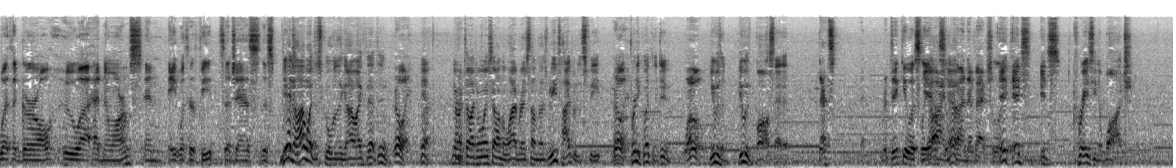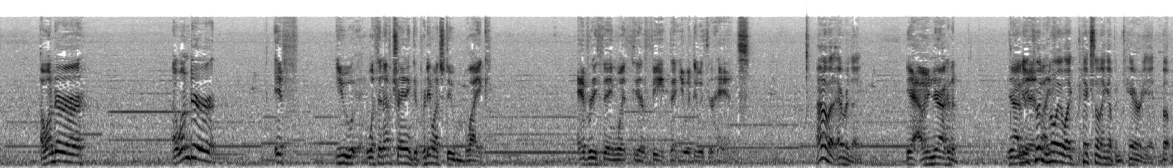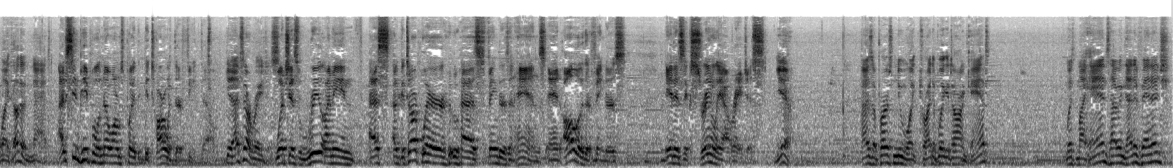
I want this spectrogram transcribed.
with a girl who uh, had no arms and ate with her feet, such as this. Yeah, no, I went to school with a guy like that too. Really? Yeah, never talked to. I saw in the library sometimes, but he typed with his feet. Really? Pretty quickly too. Whoa, He was a he was boss at it. that's ridiculously Yeah, awesome, kind of actually. it. It's it's crazy to watch. I wonder. I wonder if you, with enough training, could pretty much do like everything with your feet that you would do with your hands. I don't know about everything. Yeah, I mean you're not gonna. I mean, you couldn't like- really like pick something up and carry it, but like other than that, I've seen people with no arms play the guitar with their feet though. yeah, that's outrageous. which is real. I mean, as a guitar player who has fingers and hands and all of their fingers, It is extremely outrageous. Yeah. As a person who like tried to play guitar and can't, with my hands having that advantage,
